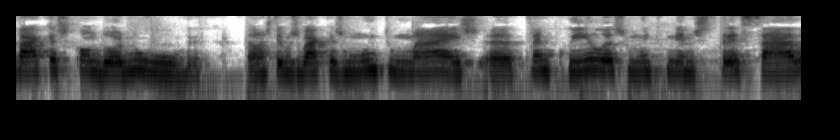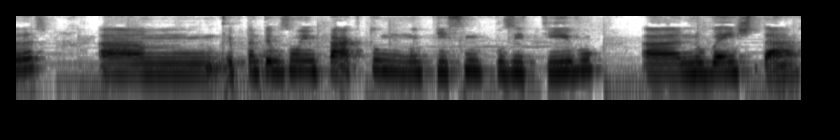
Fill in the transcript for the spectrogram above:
vacas com dor no ubre. Então nós temos vacas muito mais uh, tranquilas, muito menos estressadas um, e portanto temos um impacto muitíssimo positivo no bem-estar.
